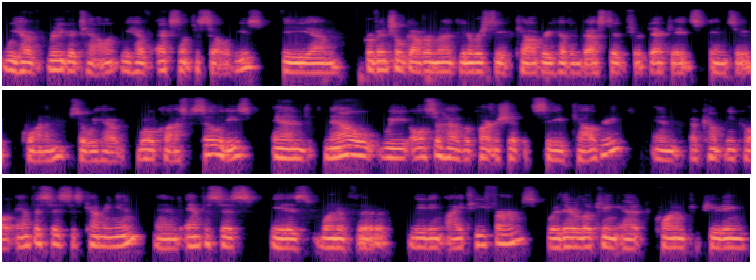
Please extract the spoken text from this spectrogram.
We have really good talent. We have excellent facilities. The um, provincial government, the University of Calgary have invested for decades into quantum. So we have world class facilities. And now we also have a partnership with the City of Calgary and a company called Infosys is coming in. And Infosys is one of the leading IT firms where they're looking at quantum computing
